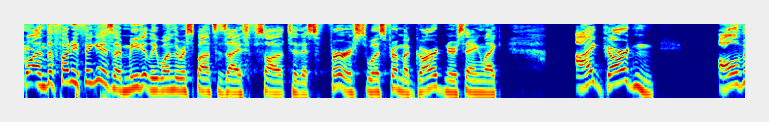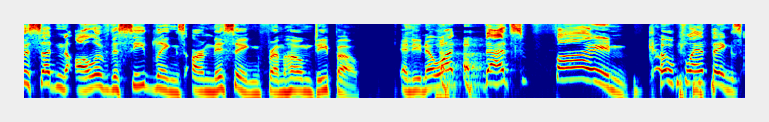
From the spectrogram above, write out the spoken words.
well and the funny thing is immediately one of the responses i saw to this first was from a gardener saying like i garden. All of a sudden all of the seedlings are missing from home depot. And you know what? That's fine. Go plant things.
